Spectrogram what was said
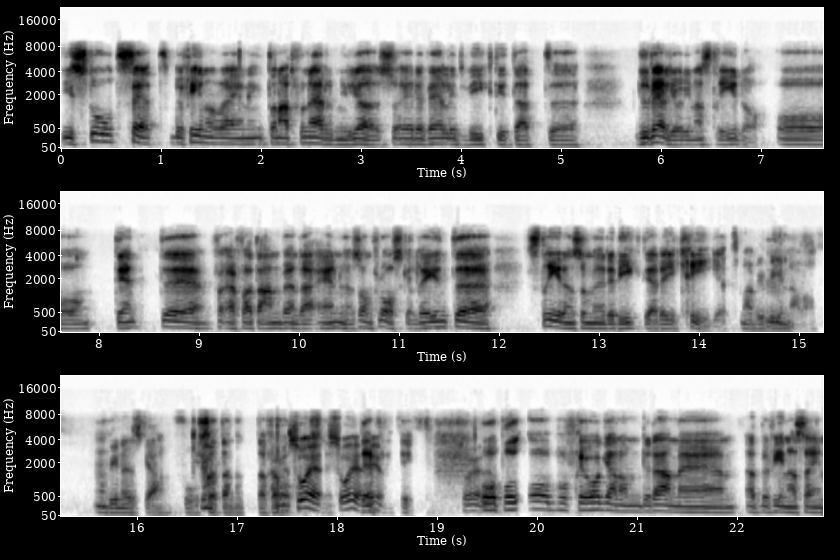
i stort sett befinner du dig i en internationell miljö så är det väldigt viktigt att uh, du väljer dina strider. Och det är inte, för att använda ännu en sån floskel, det är inte striden som är det viktiga, det är kriget man vill vinna. Va? Om vi nu ska fortsätta med metaforer. Ja, så är, så är det Definitivt. Så är det. Och, på, och på frågan om det där med att befinna sig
